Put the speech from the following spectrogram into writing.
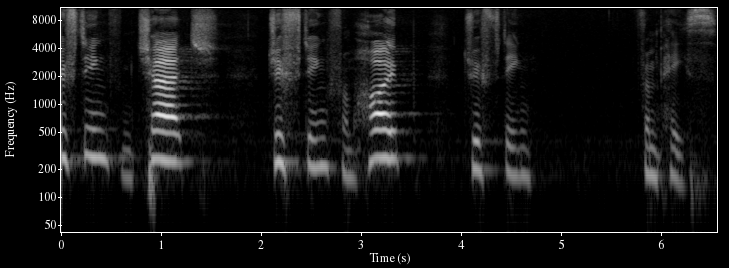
drifting from church, drifting from hope, drifting from peace.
